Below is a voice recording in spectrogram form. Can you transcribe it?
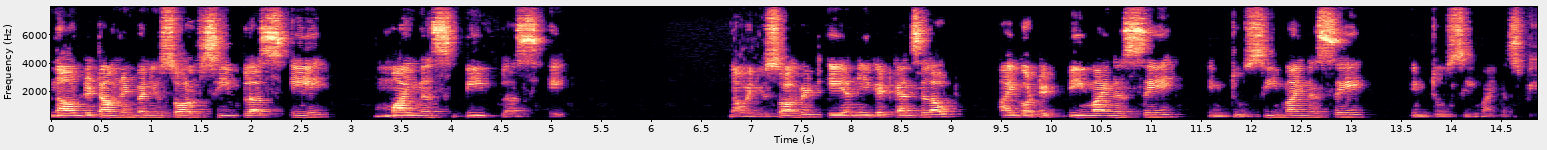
Now determinant when you solve c plus a minus b plus a. Now when you solve it, a and a get cancelled out. I got it b minus a into c minus a into c minus b.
